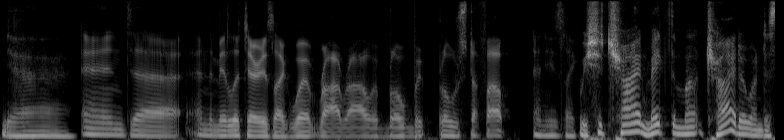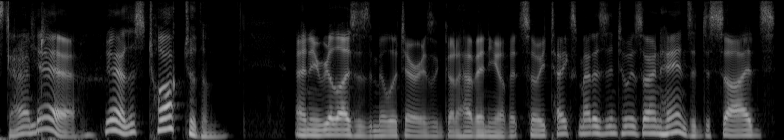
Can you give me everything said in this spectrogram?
Yeah. And uh, and the military is like, "We're rah rah, we blow blow stuff up," and he's like, We should try and make them uh, try to understand. yeah, yeah, let's talk to them. And he realizes the military isn't going to have any of it. So he takes matters into his own hands and decides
